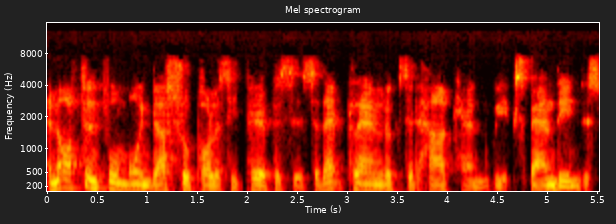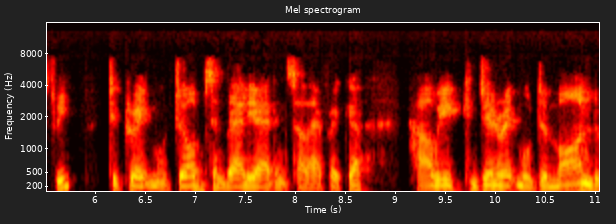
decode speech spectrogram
and often for more industrial policy purposes. So that plan looks at how can we expand the industry to create more jobs and value add in South Africa how we can generate more demand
